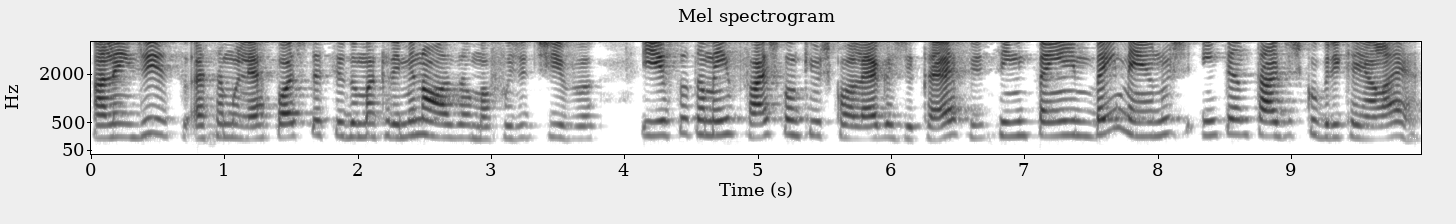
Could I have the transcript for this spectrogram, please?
Além disso, essa mulher pode ter sido uma criminosa, uma fugitiva, e isso também faz com que os colegas de Kathy se empenhem bem menos em tentar descobrir quem ela é.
